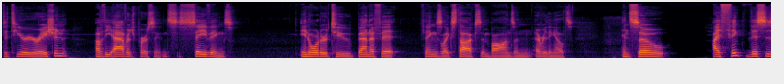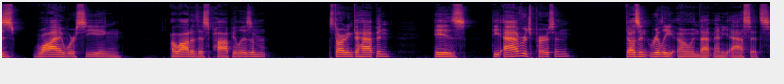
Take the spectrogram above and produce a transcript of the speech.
deterioration of the average person's savings in order to benefit things like stocks and bonds and everything else. And so I think this is why we're seeing a lot of this populism starting to happen is the average person doesn't really own that many assets.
